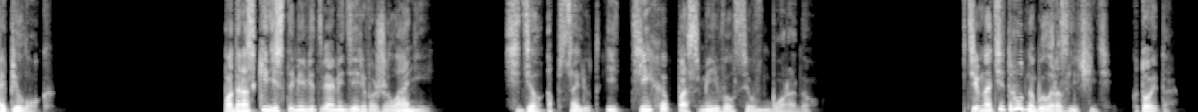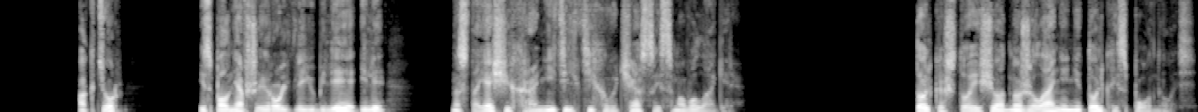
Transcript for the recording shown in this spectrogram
Эпилог. Под раскидистыми ветвями дерева желаний сидел Абсолют и тихо посмеивался в бороду. В темноте трудно было различить, кто это. Актер, исполнявший роль для юбилея, или настоящий хранитель тихого часа и самого лагеря. Только что еще одно желание не только исполнилось,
